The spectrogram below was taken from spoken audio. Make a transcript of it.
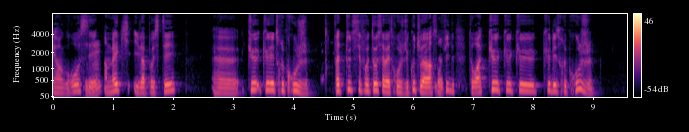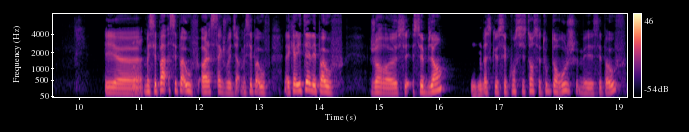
Et en gros, c'est Mhm. un mec, il va poster euh, que, que des trucs rouges. En fait, toutes ses photos, ça va être rouge. Du coup, tu vas avoir son Ouais. feed, tu auras que, que, que, que des trucs rouges. Et euh, Ouais. Mais c'est pas, c'est pas ouf. Voilà, c'est ça que je voulais dire. Mais c'est pas ouf. La qualité, elle est pas ouf. Genre, euh, c'est bien, Mhm. parce que c'est consistant, c'est tout le temps rouge, mais c'est pas ouf.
